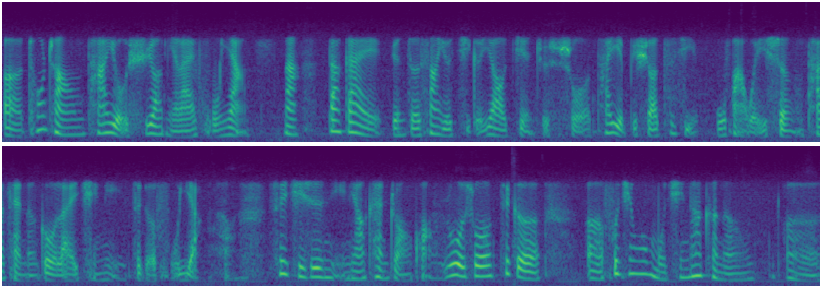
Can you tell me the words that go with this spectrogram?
呃，通常他有需要你来抚养，那大概原则上有几个要件，就是说他也必须要自己无法为生，他才能够来请你这个抚养哈。所以其实你你要看状况，如果说这个。呃，父亲或母亲他可能呃，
